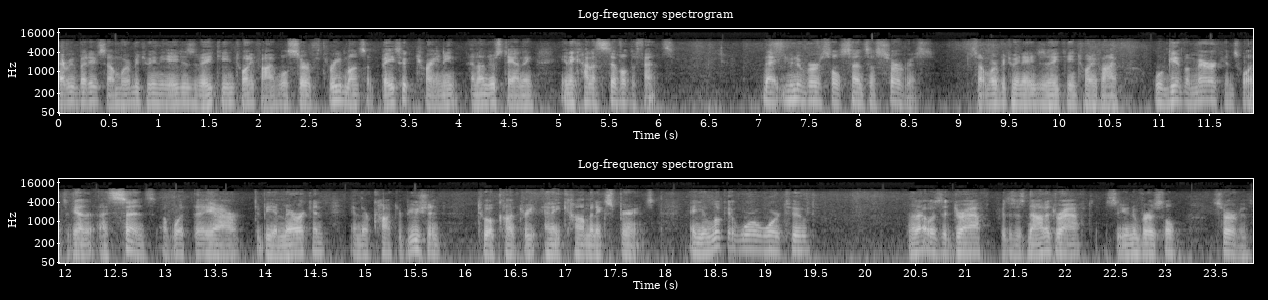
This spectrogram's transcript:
Everybody somewhere between the ages of 18 and 25 will serve three months of basic training and understanding in a kind of civil defense. That universal sense of service, somewhere between ages 18 and 25, will give Americans, once again, a sense of what they are to be American and their contribution to a country and a common experience. And you look at World War II, now that was a draft, this is not a draft, it's a universal service.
